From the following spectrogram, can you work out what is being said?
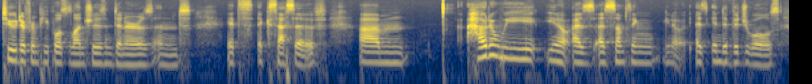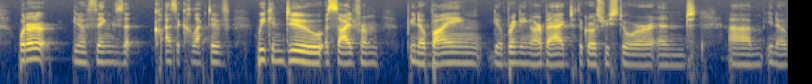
two different people's lunches and dinners, and it's excessive. Um, how do we, you know, as as something, you know, as individuals, what are you know things that as a collective we can do aside from, you know, buying, you know, bringing our bag to the grocery store and, um, you know,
